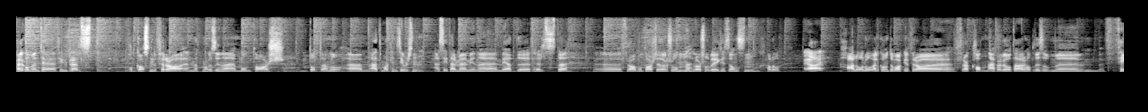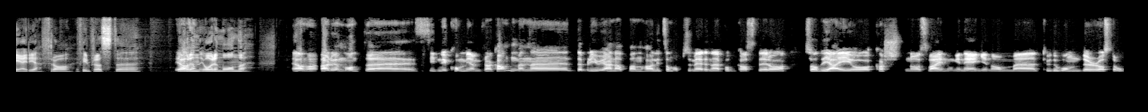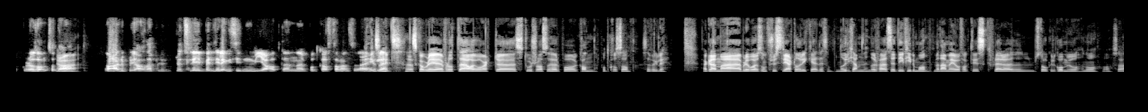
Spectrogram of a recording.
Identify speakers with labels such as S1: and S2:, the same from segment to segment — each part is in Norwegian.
S1: Velkommen til Filmfrelst, podkasten fra nettmagasinet montasj.no. Jeg heter Martin Sivertsen. Jeg sitter her med mine medfrelste eh, fra montasjeredaksjonen. Lars Ole Kristiansen, hallo.
S2: Hei.
S1: Hallo, hallo. Velkommen tilbake fra, fra Cannes. Jeg føler jo at jeg har hatt liksom eh, ferie fra Filmfrelst eh, i,
S2: Ja.
S1: over en, i over en måned.
S2: ja, nå er det jo en måned siden vi kom hjem fra Cannes, men det blir jo gjerne at man har litt sånn oppsummerende podkaster. Og så hadde jeg og Karsten og Sveinung en egen om uh, To the Wonder og Stoker og sånn. Så da
S1: Ja,
S2: er det, ja, det er plutselig veldig lenge siden vi har hatt en podkast sammen, så det er hyggelig.
S1: Det skal bli flott. Jeg har jo vært uh, stor stas å høre på Kan-podkastene, selvfølgelig. Jeg gleder meg, jeg blir bare sånn frustrert over ikke liksom, når, kommer, når får jeg se de filmene. Men de er jo faktisk flere Stoker kommer jo nå. Så,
